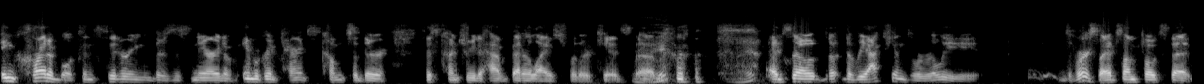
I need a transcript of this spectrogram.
incredible considering there's this narrative immigrant parents come to their this country to have better lives for their kids right. Um, right. and so the, the reactions were really diverse i had some folks that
